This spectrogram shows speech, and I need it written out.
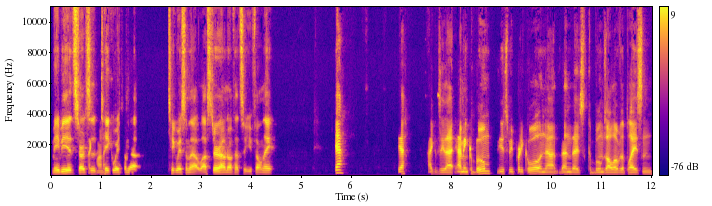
maybe it starts iconic. to take away some of that take away some of that luster. I don't know if that's what you felt, Nate. Yeah. Yeah. I can see that. I mean, Kaboom used to be pretty cool, and now then there's Kabooms all over the place, and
